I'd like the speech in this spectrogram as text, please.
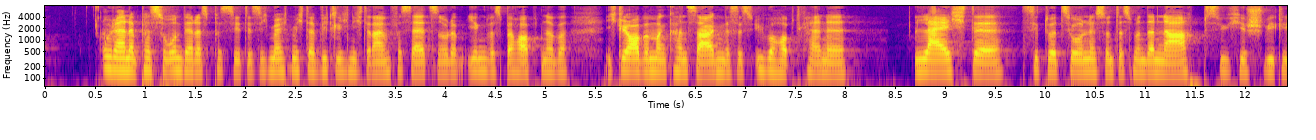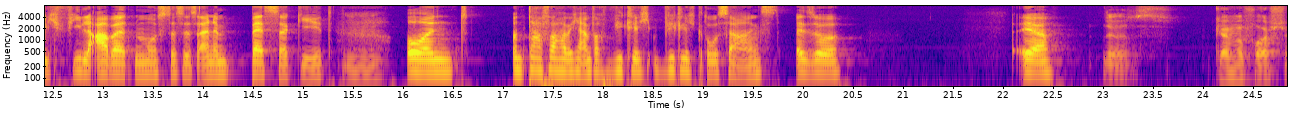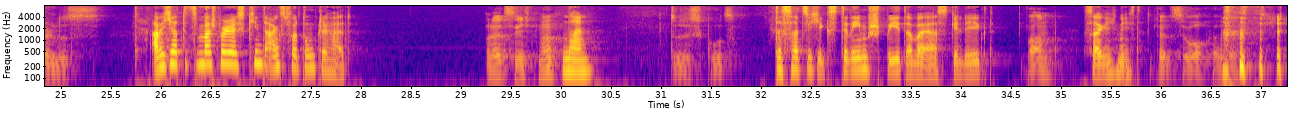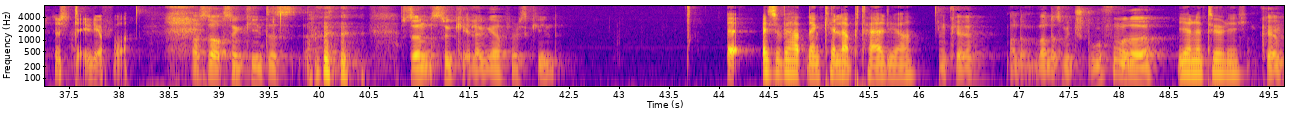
oder einer Person, der das passiert ist. Ich möchte mich da wirklich nicht reinversetzen oder irgendwas behaupten, aber ich glaube, man kann sagen, dass es überhaupt keine leichte Situation ist und dass man danach psychisch wirklich viel arbeiten muss, dass es einem besser geht. Mhm. Und, und davor habe ich einfach wirklich, wirklich große Angst. Also, ja. Ja, das kann ich mir vorstellen. Das Aber ich hatte zum Beispiel als Kind Angst vor Dunkelheit. und jetzt nicht mehr. Nein. Das ist gut. Das hat sich extrem spät aber erst gelegt. Wann? Sage ich nicht. Letzte Woche. Stell dir vor. Hast du auch so ein Kind, das. hast, du, hast du einen Keller gehabt als Kind? Äh, Also wir hatten ein Kellerabteil, ja. Okay. War, da- war das mit Stufen oder? Ja, natürlich. Okay.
